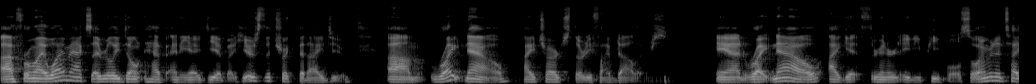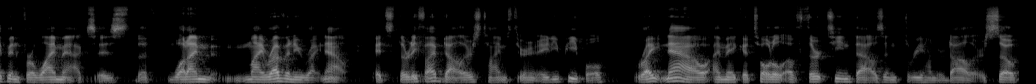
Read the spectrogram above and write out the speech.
Uh, for my Y max, I really don't have any idea, but here's the trick that I do. Um, right now, I charge $35. And right now, I get 380 people. So I'm going to type in for Y max is the what I'm my revenue right now. It's $35 times 380 people Right now, I make a total of $13,300. So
